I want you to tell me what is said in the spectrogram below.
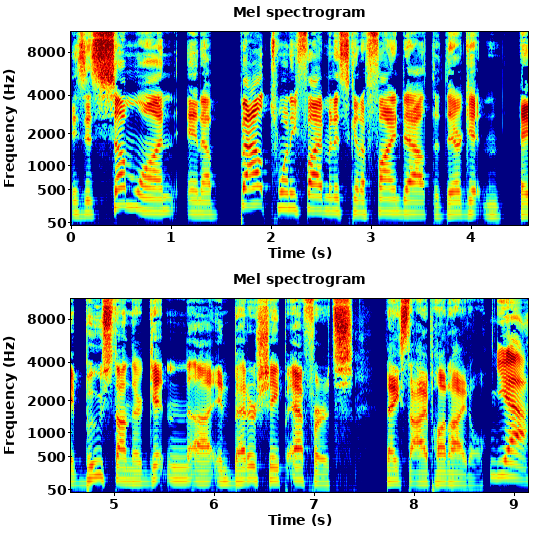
is that someone in about 25 minutes is going to find out that they're getting a boost on their getting uh, in better shape efforts thanks to iPod Idol. yeah,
